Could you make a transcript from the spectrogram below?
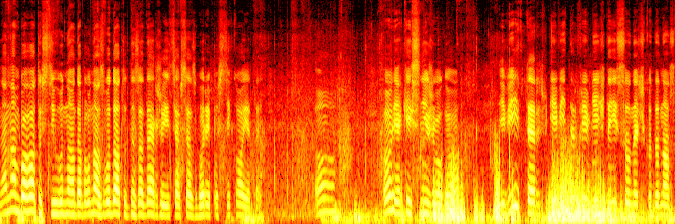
На нам багато снігу треба, бо у нас вода тут не задержується, вся згори постікає. Та... О, о, який сніжок, о. І вітер, і вітер північний, і сонечко до нас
